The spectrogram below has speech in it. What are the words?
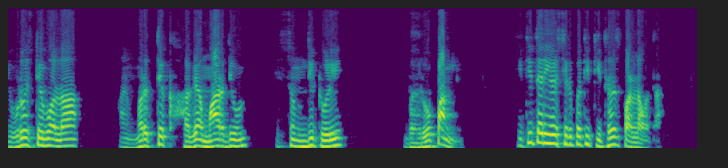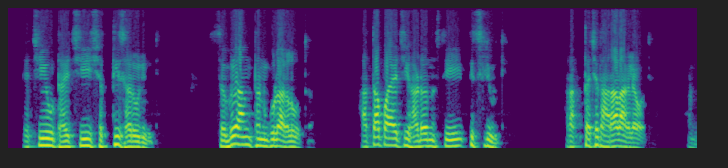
एवढंच ते बोलला आणि मरत्येक हग्या मार देऊन ती समधी टोळी भैरव पांगली. कितीतरी वेळ शिरपती तिथंच पडला होता. त्याची उठायची शक्तीच हरवली होती. सगळं अंग ठणकू लागलं होतं. हातापायाची हाडं नुसती पिचली होती. रक्ताच्या धारा लागल्या होत्या. आणि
